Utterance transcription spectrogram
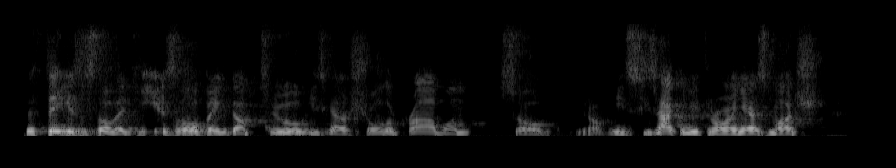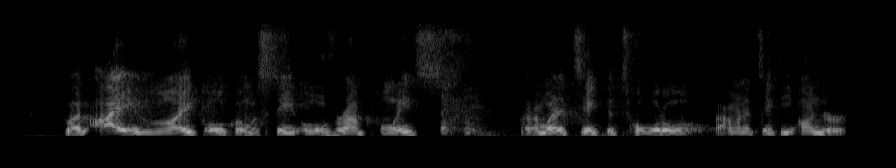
The thing is, though, that he is a little banged up too. He's got a shoulder problem, so you know he's he's not going to be throwing as much. But I like Oklahoma State over on points, but I'm going to take the total. I'm going to take the under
